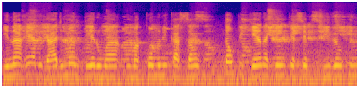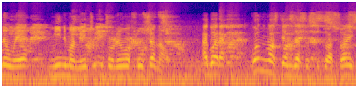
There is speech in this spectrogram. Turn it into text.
E, na realidade, manter uma, uma comunicação tão pequena que é imperceptível e não é minimamente um problema funcional. Agora, quando nós temos essas situações,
